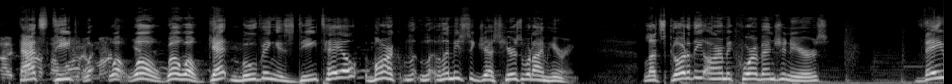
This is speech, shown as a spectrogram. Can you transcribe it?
Uh, That's dump a de- lot of whoa, whoa, whoa, whoa. Get moving is detail? Mark, let me suggest here's what I'm hearing. Let's go to the Army Corps of Engineers. They,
